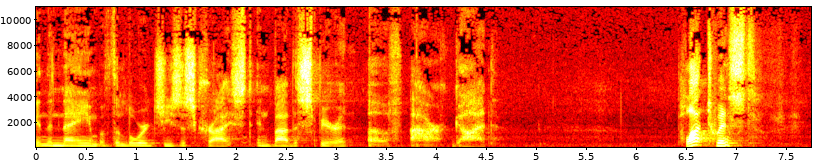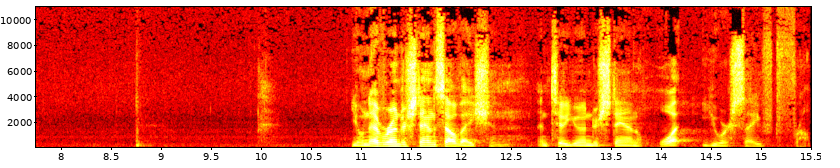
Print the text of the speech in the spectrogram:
in the name of the Lord Jesus Christ and by the Spirit of our God. Plot twist. You'll never understand salvation until you understand what you are saved from.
